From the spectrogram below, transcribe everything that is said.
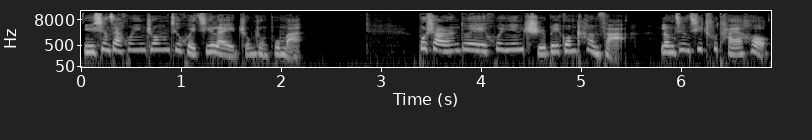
女性在婚姻中就会积累种种不满。不少人对婚姻持悲观看法。冷静期出台后，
